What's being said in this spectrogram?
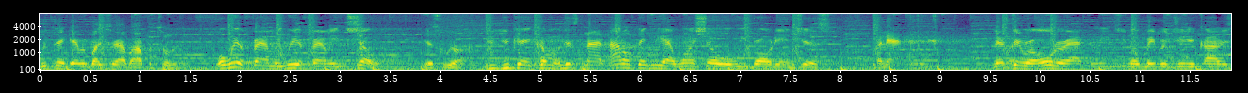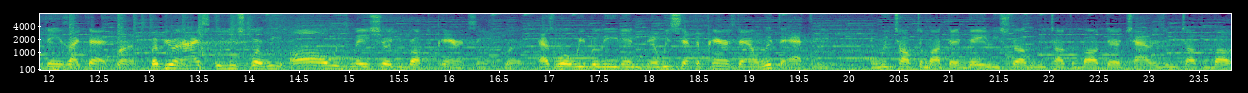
we think everybody should have an opportunity. Well, we're a family. We're a family show. Yes, we are. You, you can't come on. This not. I don't think we had one show where we brought in just an athlete. Unless they were older athletes, you know, maybe junior college, things like that. Right. But if you're in high school youth sport, we always made sure you brought the parents in. Right. That's what we believe in, and we set the parents down with the athlete. And we talked about their daily struggle. We talked about their challenges. We talked about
